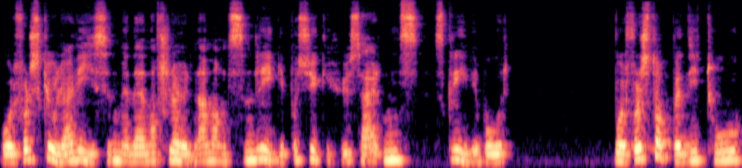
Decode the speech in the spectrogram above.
Hvorfor skulle avisen med den avslørende annonsen ligge på sykehusherrens skrivebord? Hvorfor stoppe de to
